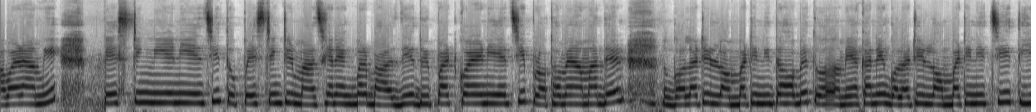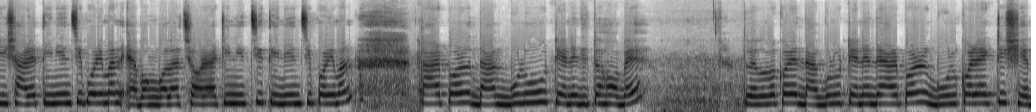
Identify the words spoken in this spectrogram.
আবার আমি পেস্টিং নিয়ে নিয়েছি। তো পেস্টিংটির মাঝখানে একবার ভাঁজ দিয়ে দুই পার্ট করে নিয়েছি। প্রথমে আমাদের গলাটির লম্বাটি নিতে হবে। তো আমি এখানে গলাটির লম্বাটি নিচ্ছি তি, সাড়ে তিন ইঞ্চি পরিমাণ এবং গলা চড়াটি নিচ্ছি তিন ইঞ্চি পরিমাণ। তারপর দাগগুলো টেনে দিতে হবে। তো এভাবে করে দাগগুলো টেনে দেওয়ার পর গুল করে একটি শেপ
